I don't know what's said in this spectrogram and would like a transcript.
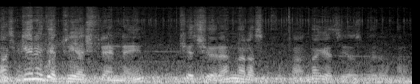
Bak gene debriyaj frenleyin. Keçiören Narası sokağında geziyoruz böyle bakalım.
